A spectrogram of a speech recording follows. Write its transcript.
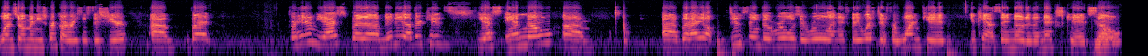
won so many sprint car races this year. Um, but for him, yes. But uh, maybe other kids, yes and no. Um, uh, but I uh, do think a rule is a rule, and if they lift it for one kid, you can't say no to the next kid. So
